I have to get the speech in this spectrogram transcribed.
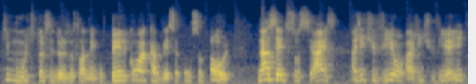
que muitos torcedores do Flamengo percam a cabeça com o Sampaoli. Nas redes sociais, a gente viu, a gente via aí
